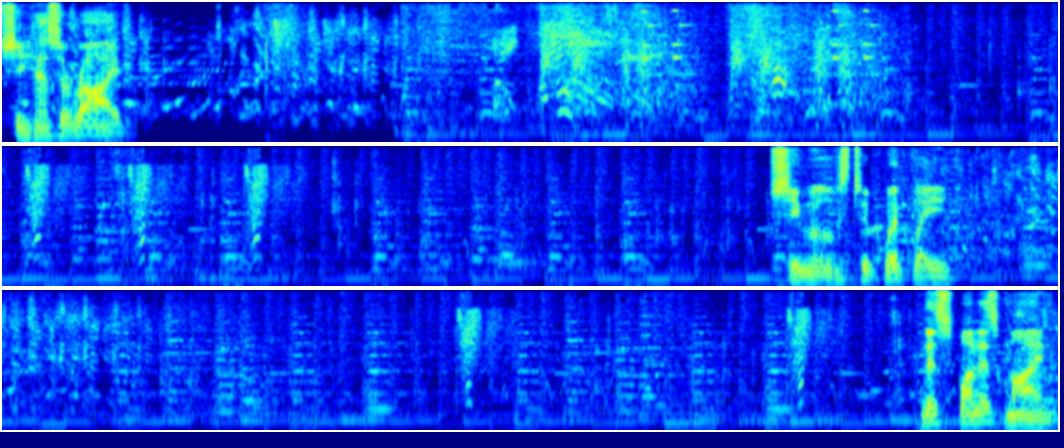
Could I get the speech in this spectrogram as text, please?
She has arrived. She moves too quickly. This one is mine.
